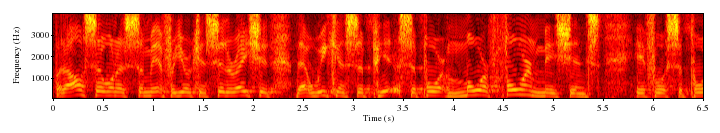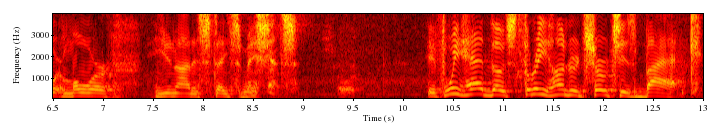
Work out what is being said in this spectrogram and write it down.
But I also want to submit for your consideration that we can support more foreign missions if we'll support more United States missions. If we had those 300 churches back,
